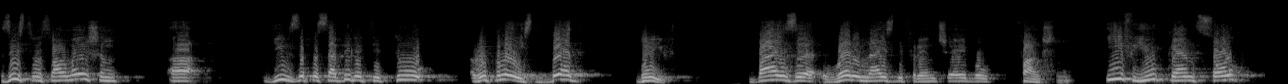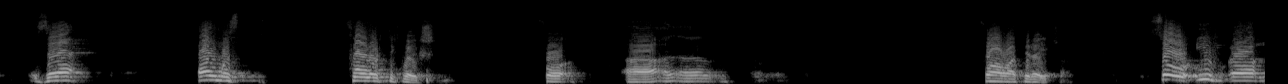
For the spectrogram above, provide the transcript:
This transformation uh, gives the possibility to replace bad drift by the very nice differentiable function. If you can solve the almost forward equation for, uh, uh, for our operator. So if uh,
